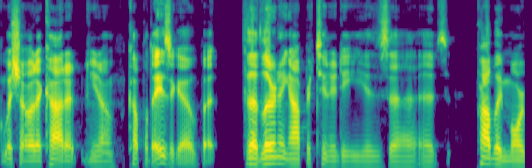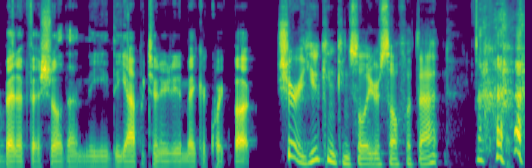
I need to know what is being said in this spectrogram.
I wish I would have caught it you know a couple days ago, but the learning opportunity is uh, is probably more beneficial than the the opportunity to make a quick buck. Sure, you can console yourself with that.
